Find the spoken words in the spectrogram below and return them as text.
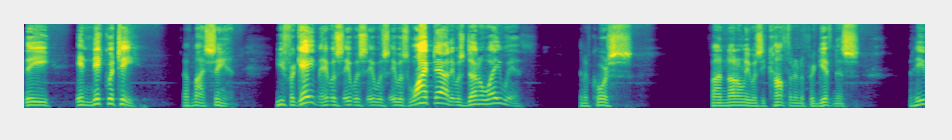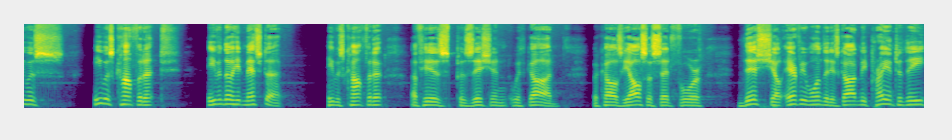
the iniquity of my sin. You forgave me. It was, it was, it was, it was wiped out. It was done away with. And of course, find not only was he confident of forgiveness, but he was, he was confident, even though he'd messed up, he was confident of his position with God because he also said, For this shall everyone that is godly pray unto thee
